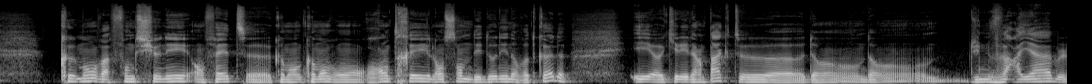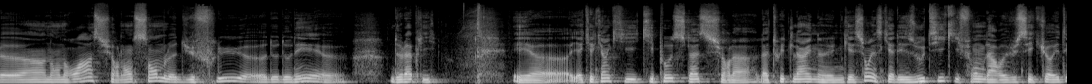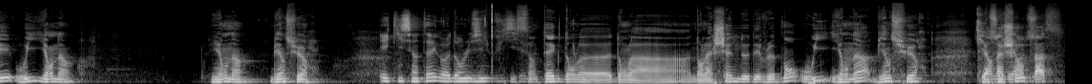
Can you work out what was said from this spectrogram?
comment va fonctionner en fait, euh, comment, comment vont rentrer l'ensemble des données dans votre code et euh, quel est l'impact euh, d'une variable à un endroit sur l'ensemble du flux de données de l'appli. Et il y a quelqu'un qui, pose là sur la, la une question est-ce qu'il y a des outils qui font de la revue sécurité? Oui, il y en a. Il y en a, bien sûr. Et qui s'intègre dans l'usine Qui s'intègre dans, le, dans, la, dans la chaîne de développement. Oui, il y en a, bien sûr. Qui en a mis en place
